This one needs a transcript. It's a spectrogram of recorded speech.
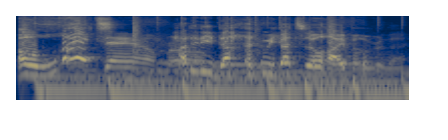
Oh, what? Damn, bro. How did he die? We got so hype over that.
